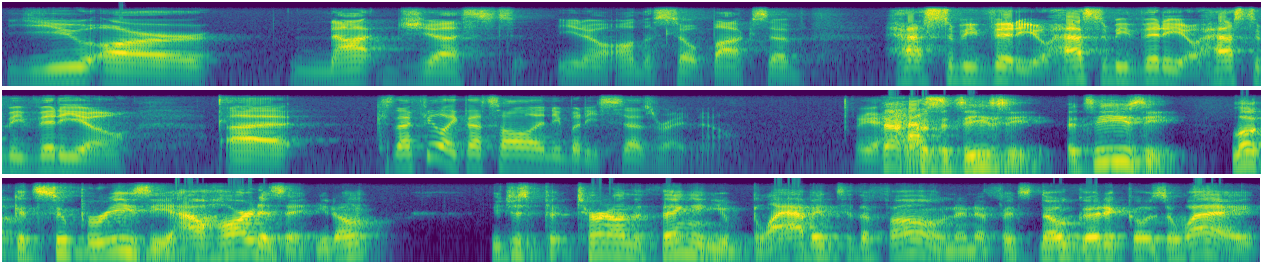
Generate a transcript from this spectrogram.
you are not just you know on the soapbox of has to be video, has to be video, has to be video, because I feel like that's all anybody says right now. It Yeah, because it's easy. It's easy. Look, it's super easy. How hard is it? You don't. You just p- turn on the thing and you blab into the phone, and if it's no good, it goes away.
